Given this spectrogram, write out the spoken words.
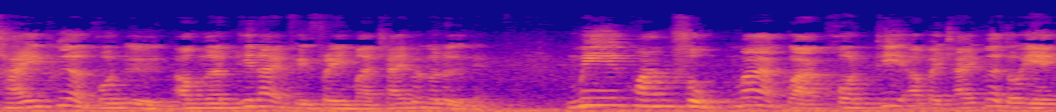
ใช้เพื่อคนอื่น เอาเงินที่ได้ฟรีๆมาใช้เพื่อคนอื่นเนี่ย มีความสุขมากกว่าคนที่เอาไปใช้เพื่อตัวเอง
